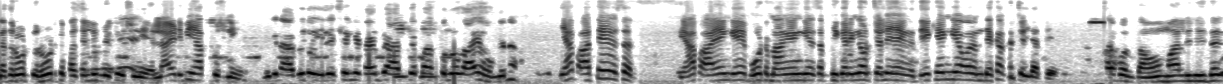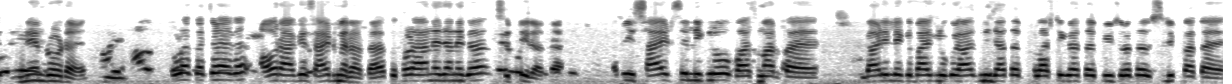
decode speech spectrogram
न तो रोड रोड की फैसिलिटी कुछ नहीं है। लाइट भी यहाँ कुछ नहीं है। लेकिन अभी तो इलेक्शन के टाइम पे आपके पास तो लोग आए होंगे ना। यहाँ पे आते हैं सर। यहाँ पे आएँगे वोट मांगेंगे सब चीज़ करेंगे और चले जाएँगे। देखेंगे और अनदेखा कर चले जाते हैं। क्या बोलता हूँ मान लीजिए इधर मेन रोड है। थोड़ा कचरा अगर और आगे साइड में रहता है तो थोड़ा आने जाने का सेफ्टी रहता है। अभी साइड से निकलो, बाँस मारता है। गाड़ी लेके बाइक लोग आदमी जाता है, प्लास्टिक रहता है फ्यूज रहता है, स्लिप खाता है।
